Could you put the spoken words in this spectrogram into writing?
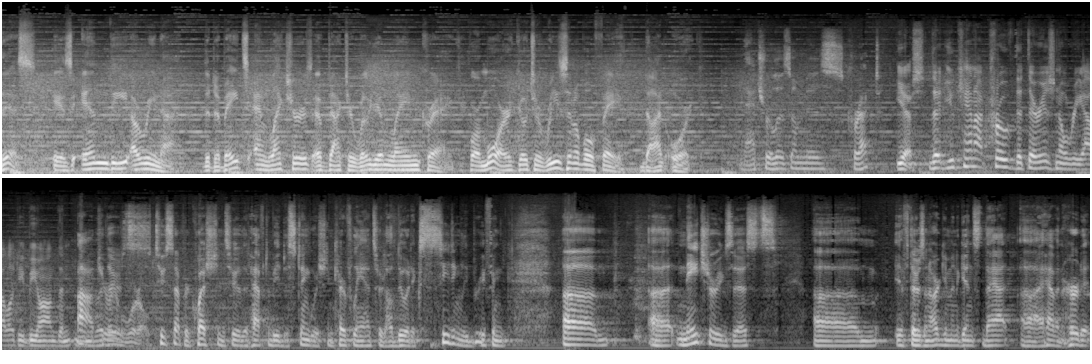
This is In the Arena, the debates and lectures of Dr. William Lane Craig. For more, go to reasonablefaith.org. Naturalism is correct? Yes, that you cannot prove that there is no reality beyond the, the Ah, but material there's world. two separate questions here that have to be distinguished and carefully answered. I'll do it exceedingly briefing. Um, uh, nature exists. Um, if there's an argument against that, uh, I haven't heard it.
